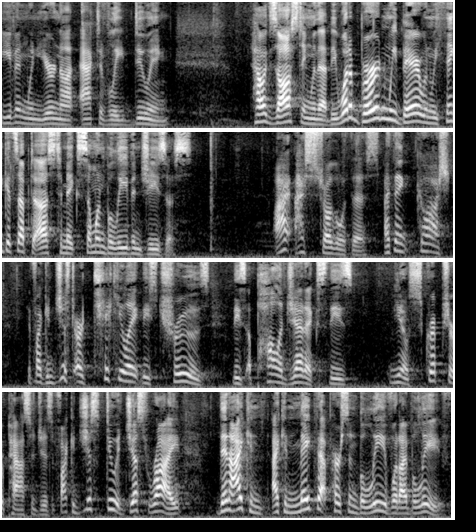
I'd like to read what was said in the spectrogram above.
even when you're not actively doing How exhausting would that be? What a burden we bear when we think it's up to us to make someone believe in Jesus. I, I struggle with this. I think, gosh, if I can just articulate these truths, these apologetics, these you know, scripture passages, if I could just do it just right, then I can, I can make that person believe what I believe.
